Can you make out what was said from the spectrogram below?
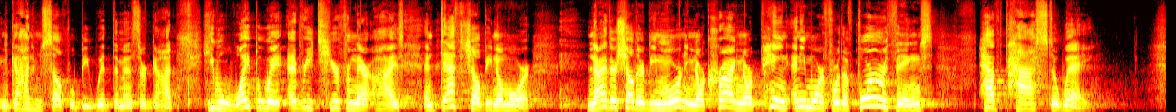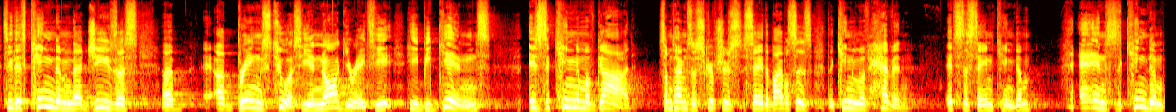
And God himself will be with them as their God. He will wipe away every tear from their eyes, and death shall be no more. Neither shall there be mourning, nor crying, nor pain anymore, for the former things have passed away. See, this kingdom that Jesus uh, uh, brings to us, he inaugurates, he, he begins, is the kingdom of God. Sometimes the scriptures say, the Bible says, the kingdom of heaven. It's the same kingdom. And it's the kingdom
